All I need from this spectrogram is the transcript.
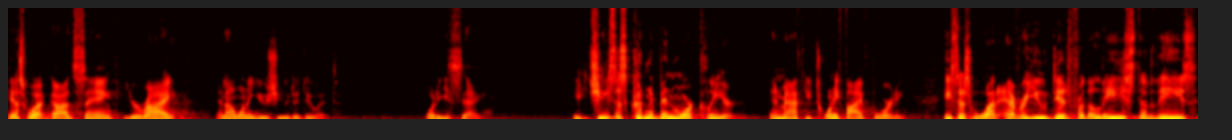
Guess what? God's saying, you're right, and I want to use you to do it. What do you say? Jesus couldn't have been more clear in Matthew 25 40. He says, Whatever you did for the least of these,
